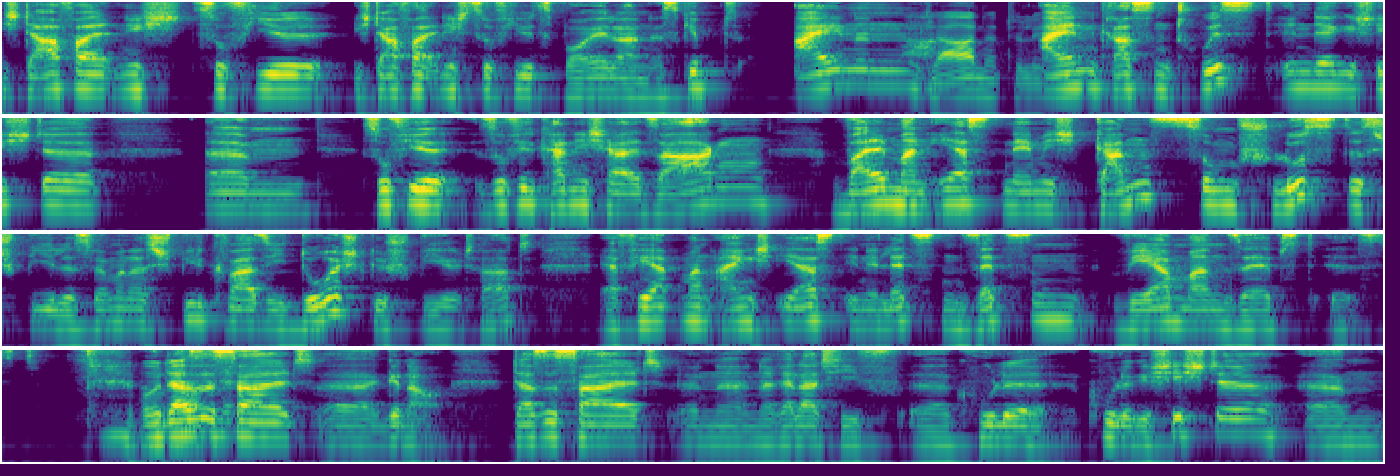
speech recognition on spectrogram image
ich darf halt nicht zu viel, ich darf halt nicht zu viel spoilern. Es gibt einen, Klar, natürlich. einen krassen Twist in der Geschichte, ähm, so viel, so viel kann ich halt sagen, weil man erst nämlich ganz zum Schluss des Spieles, wenn man das Spiel quasi durchgespielt hat, erfährt man eigentlich erst in den letzten Sätzen, wer man selbst ist. Und das okay. ist halt, äh, genau, das ist halt eine, eine relativ äh, coole, coole Geschichte. Ähm,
